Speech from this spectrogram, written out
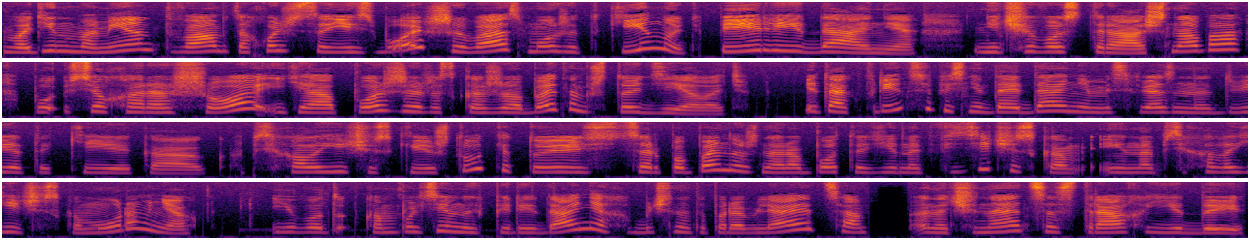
в один момент вам захочется есть больше, вас может кинуть переедание. Ничего страшного, все хорошо, я позже расскажу об этом, что делать. Итак, в принципе, с недоеданиями связаны две такие, как психологические штуки, то есть с РПП нужно работать и на физическом, и на психологическом уровнях. И вот в компульсивных перееданиях обычно это проявляется, начинается страх еды.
